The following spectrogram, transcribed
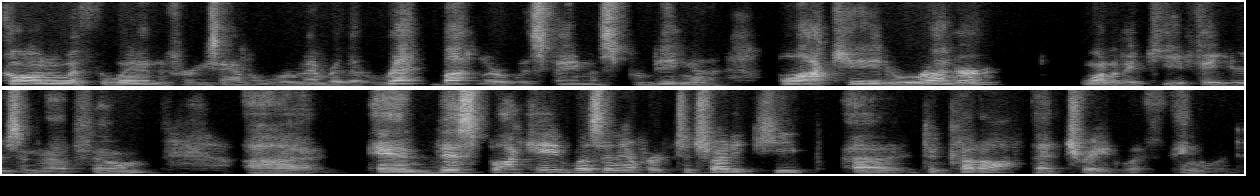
Gone with the Wind, for example, remember that Rhett Butler was famous for being a blockade runner, one of the key figures in that film. Uh, and this blockade was an effort to try to keep, uh, to cut off that trade with England.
